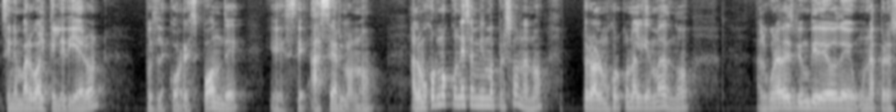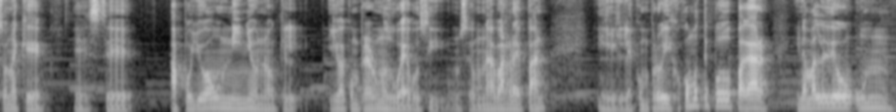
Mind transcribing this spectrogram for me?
Sin embargo, al que le dieron, pues le corresponde este, hacerlo, ¿no? A lo mejor no con esa misma persona, ¿no? Pero a lo mejor con alguien más, ¿no? Alguna vez vi un video de una persona que este, apoyó a un niño, ¿no? Que iba a comprar unos huevos y, no sé, una barra de pan. Y le compró y dijo, ¿cómo te puedo pagar? Y nada más le dio un,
